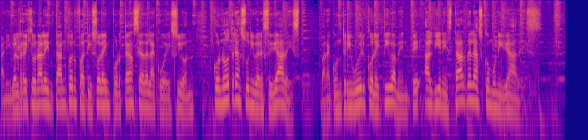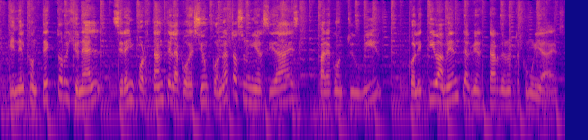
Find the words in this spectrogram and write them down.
A nivel regional, en tanto, enfatizó la importancia de la cohesión con otras universidades para contribuir colectivamente al bienestar de las comunidades. En el contexto regional será importante la cohesión con otras universidades para contribuir colectivamente al bienestar de nuestras comunidades.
